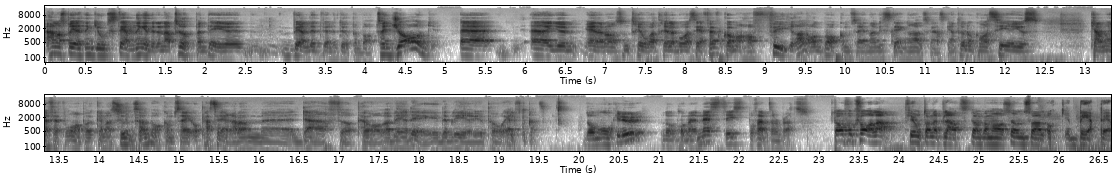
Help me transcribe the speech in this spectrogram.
han har spridit en god stämning i den här truppen. Det är ju väldigt, väldigt uppenbart. Så jag eh, är ju en av de som tror att Trelleborgs FF kommer att ha fyra lag bakom sig när vi stänger allsvenskan. Jag tror de kommer att ha Sirius, Kalmar FF Brommapojkarna Sundsvall bakom sig och placerar dem eh, därför på, vad blir det? Det blir ju på elfte plats. De åker ur. De kommer näst sist på 15 plats. De får kvala. 14 plats. De kommer ha Sundsvall och BP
